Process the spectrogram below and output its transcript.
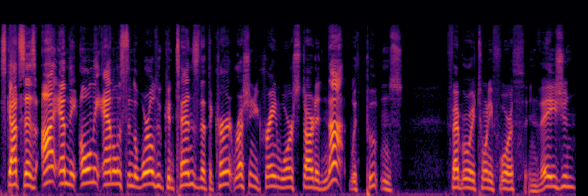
Scott says, I am the only analyst in the world who contends that the current Russian Ukraine war started not with Putin's February 24th invasion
